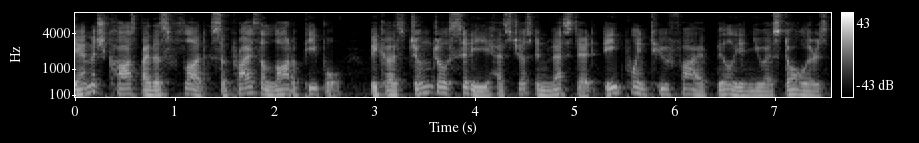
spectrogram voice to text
Damage caused by this flood surprised a lot of people because Zhengzhou City has just invested 8.25 billion US dollars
